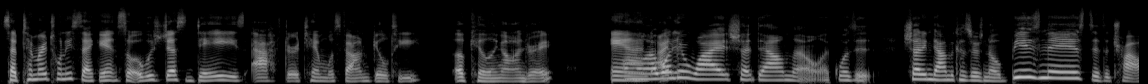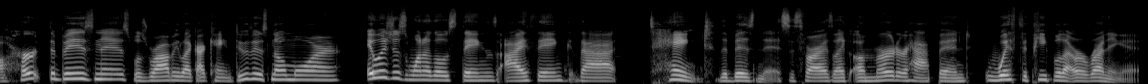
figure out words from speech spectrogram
September 22nd. So it was just days after Tim was found guilty of killing Andre. And oh, I did- wonder why it shut down though. Like, was it shutting down because there's no business? Did the trial hurt the business? Was Robbie like, I can't do this no more? it was just one of those things I think that tanked the business as far as like a murder happened with the people that were running it.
